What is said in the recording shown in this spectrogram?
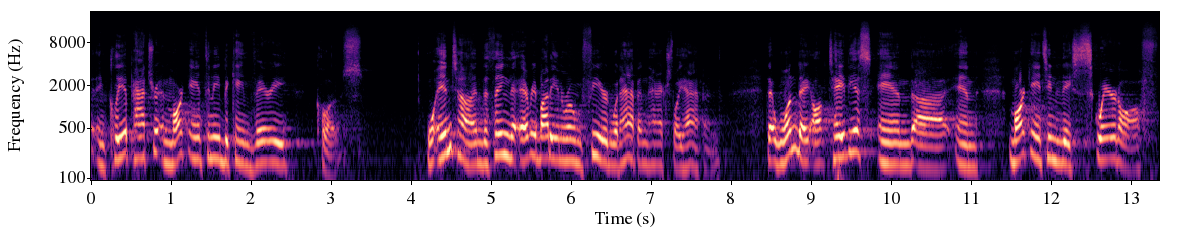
and Cleopatra and Mark Antony became very close. Well, in time, the thing that everybody in Rome feared would happen actually happened. That one day, Octavius and, uh, and Mark Antony, they squared off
